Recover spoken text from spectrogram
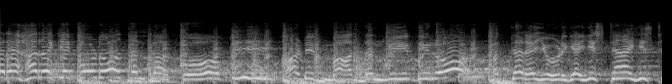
ಕೊಡುತ್ತೀನೆಂದರೆ ಹರಕೆ ಕೊಡೋ ತನಕ ಕೋಪಿ ಆಡಿದ ಮಾತನ್ ಮೀರ್ದಿರೋ ಭಕ್ತರ ಇವಳಿಗೆ ಇಷ್ಟ ಇಷ್ಟ.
